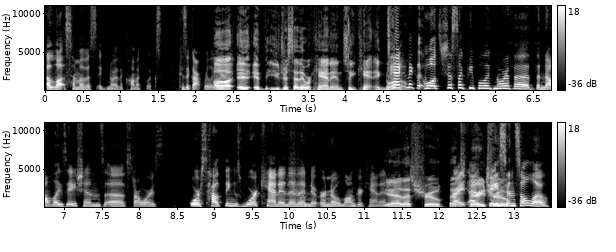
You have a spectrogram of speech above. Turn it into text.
a lot. Some of us ignore the comic books because it got really. uh, it, it- you just said they were canon, so you can't ignore them. Technically, well, it's just like people ignore the the novelizations of Star Wars or how things were canon and then True. are no longer canon. Yeah, that's true. That's right. very uh, Jacen true. Solo,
